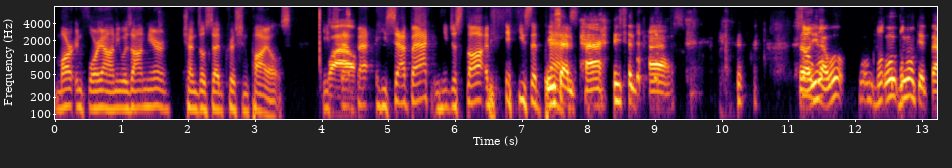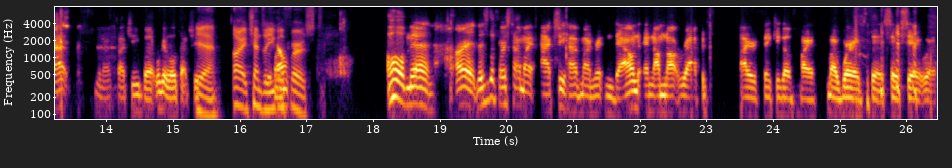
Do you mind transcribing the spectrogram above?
Martin Floriani was on here. Chenzo said Christian Piles. He Wow. sat back. He sat back and he just thought, and he said, He said "Pass." pass. He said pass. so, So you we'll- know we'll, we'll, we'll- we'll, we won't get that you know touchy, but we'll get a little touchy. "Yeah." All right, Chenzo, you Well- go um, first. Oh man. All right. This is the first time I actually have mine written down and I'm not rapid fire thinking of my my words to associate it with.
